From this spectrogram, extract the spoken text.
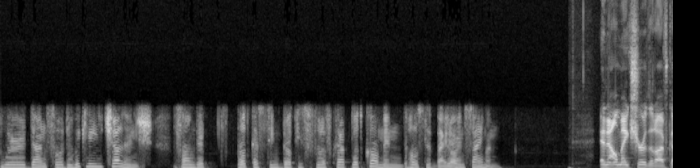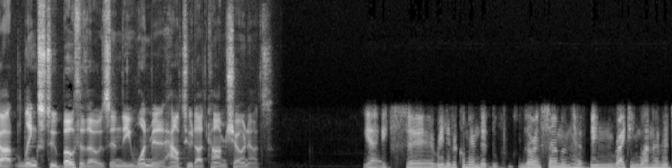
were done for the weekly challenge found at podcasting.isfullofcrap.com and hosted by Lauren Simon. And I'll make sure that I've got links to both of those in the one minute how howto.com show notes. Yeah, it's uh, really recommended. Lauren Simon have been writing 100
